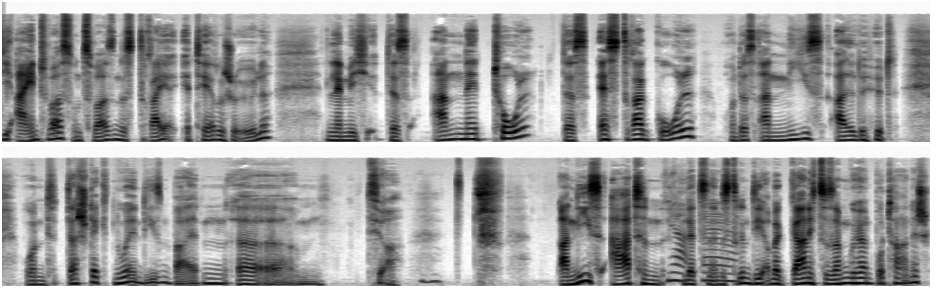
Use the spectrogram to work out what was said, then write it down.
die eint was und zwar sind es drei ätherische Öle, nämlich das Anethol, das Estragol und das Anisaldehyd. Und das steckt nur in diesen beiden, äh, tja, mhm. Anisarten ja, letzten Endes ja. drin, die aber gar nicht zusammengehören botanisch.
